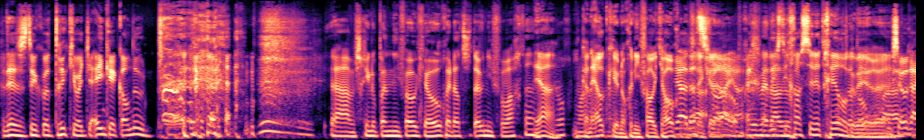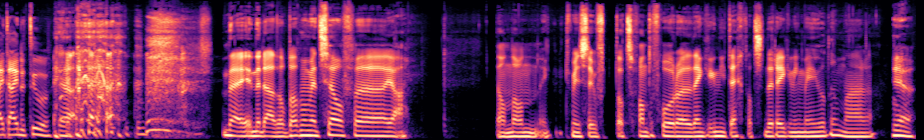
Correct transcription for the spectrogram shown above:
dat is natuurlijk wel een trucje wat je één keer kan doen. ja, misschien op een niveautje hoger dat ze het ook niet verwachten. Ja, nog, je kan elke keer nog een niveautje hoger. Ja, dat is eh, waar, ja. Op een gegeven moment is die gast in het geel ook op, eh? maar- Zo rijdt hij de Tour. het- Ja. nee, inderdaad. Op dat moment zelf, eh, ja. Dan, dan, ik, tenminste, dat ze van tevoren denk ik niet echt dat ze er rekening mee hielden. Maar eh, Ja.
